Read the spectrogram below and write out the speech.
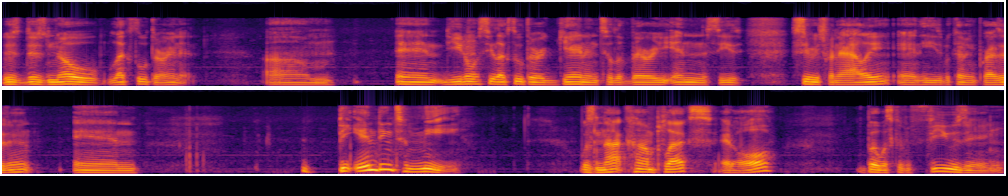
there's there's no Lex Luthor in it. Um, and you don't see Lex Luthor again until the very end of the series finale, and he's becoming president. And the ending to me was not complex at all, but was confusing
